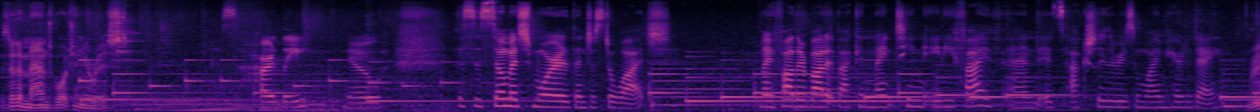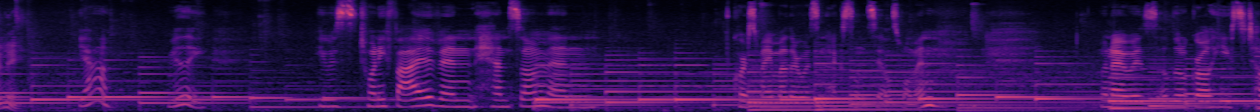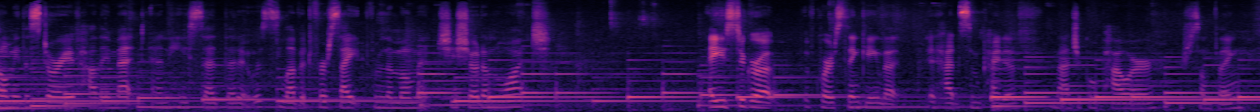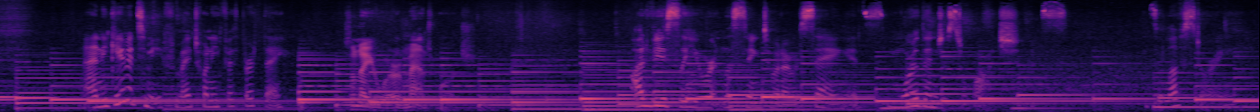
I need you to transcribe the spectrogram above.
Is that a man's watch on your wrist? Hardly. No. This is so much more than just a watch. My father bought it back in 1985, and it's actually the reason why I'm here today. Really? Yeah, really. He was 25 and handsome, and of course, my mother was an excellent saleswoman. When I was a little girl, he used to tell me the story of how they met, and he said that it was love at first sight from the moment she showed him the watch. I used to grow up, of course, thinking that it had some kind of magical power or something. And he gave it to me for my 25th birthday. So now you wear a man's watch. Obviously, you weren't listening to what I was saying. It's more than just a watch, it's, it's a love story.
